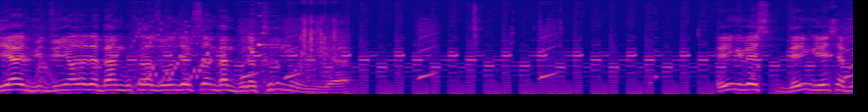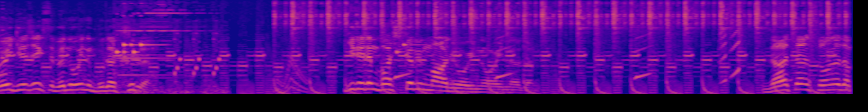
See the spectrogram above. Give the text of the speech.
diğer dünyada da ben bu kadar zorlanacaksam ben bırakırım oyunu ya. Dediğim gibi, dediğim gibi gençler böyle girecekse ben oyunu bırakırım. Gidelim başka bir Mario oyunu oynarım. Zaten sonra da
